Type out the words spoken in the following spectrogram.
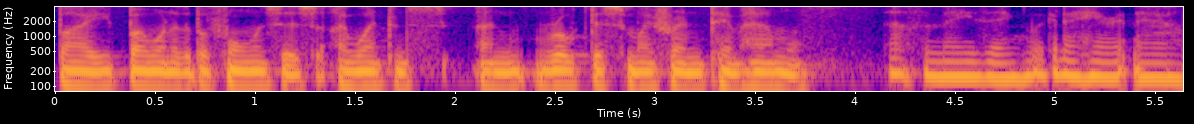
by, by one of the performances. I went and, s- and wrote this to my friend Tim Hamill. That's amazing. We're going to hear it now.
